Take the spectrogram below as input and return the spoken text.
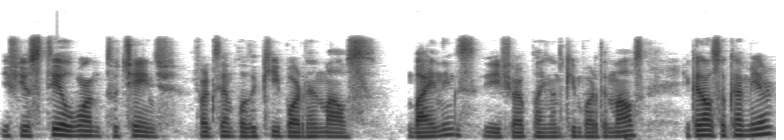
if you still want to change, for example, the keyboard and mouse bindings if you are playing on keyboard and mouse. You can also come here.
